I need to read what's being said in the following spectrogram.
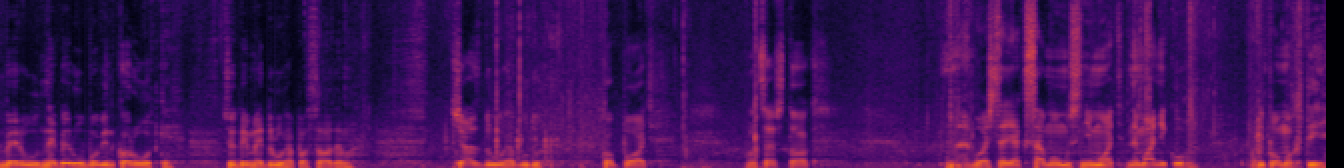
Беру, не беру, бо він короткий. Сюди ми друге посадимо. Зараз друге буду копати. Оце ж так. Бачите, як самому знімати. Нема нікого і допомогти.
